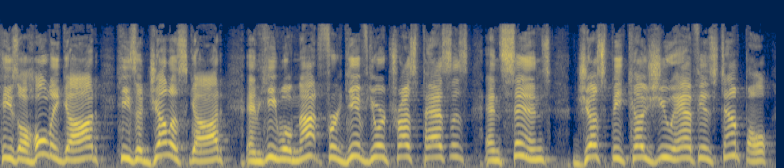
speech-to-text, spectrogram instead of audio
He's a holy God, He's a jealous God, and He will not forgive your trespasses and sins just because you have His temple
